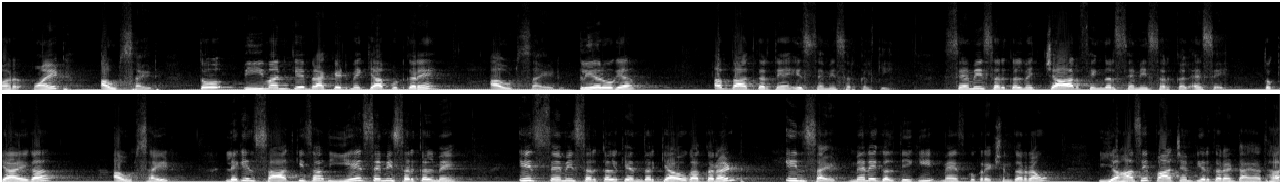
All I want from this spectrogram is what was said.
और पॉइंट आउटसाइड तो B1 के ब्रैकेट में क्या पुट करें? आउटसाइड क्लियर हो गया? अब बात करते हैं इस सेमी सर्कल की। सेमी सर्कल में चार फिंगर सेमी सर्कल ऐसे। तो क्या आएगा? आउटसाइड लेकिन साथ ही साथ ये सेमी सर्कल में, इस सेमी सर्कल के अंदर क्या होगा? करंट इनसाइड मैंने गलती की, मैं इसको करेक्शन कर रहा हूँ। यहाँ से पाँच एम्पियर करंट आया था,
